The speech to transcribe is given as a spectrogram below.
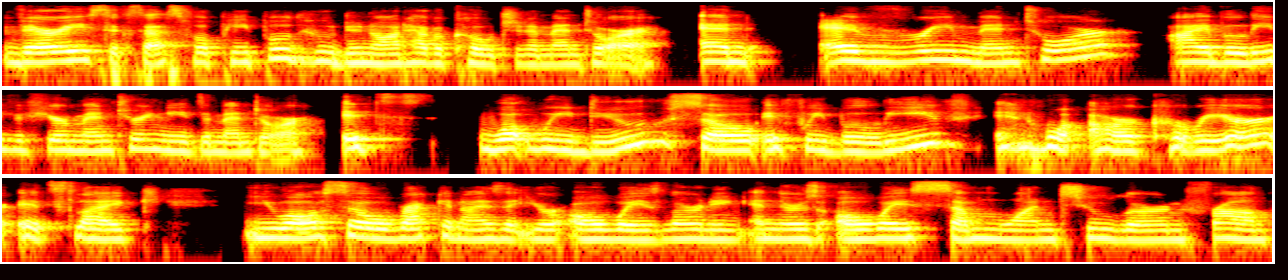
very successful people who do not have a coach and a mentor. And every mentor, I believe, if you're mentoring, needs a mentor. It's what we do. So if we believe in our career, it's like, you also recognize that you're always learning and there's always someone to learn from.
